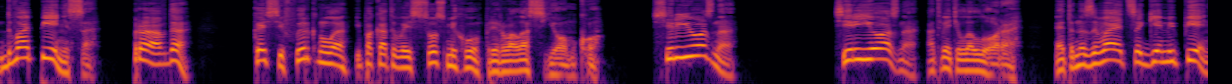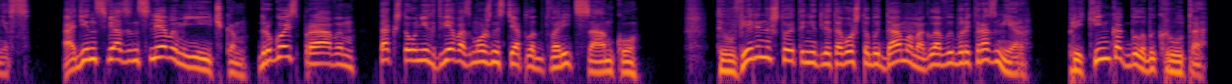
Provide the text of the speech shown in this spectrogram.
два пениса?» «Правда». Кэсси фыркнула и, покатываясь со смеху, прервала съемку. «Серьезно?» «Серьезно», — ответила Лора. «Это называется гемипенис. Один связан с левым яичком, другой с правым, так что у них две возможности оплодотворить самку». «Ты уверена, что это не для того, чтобы дама могла выбрать размер? Прикинь, как было бы круто».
